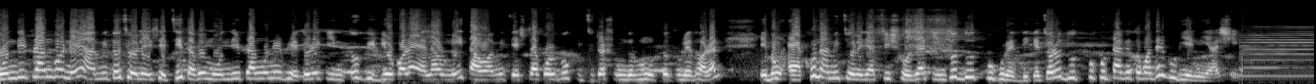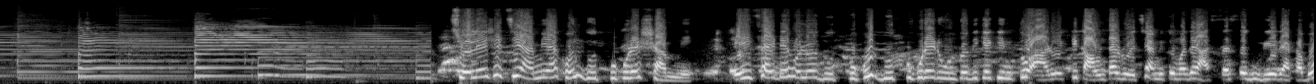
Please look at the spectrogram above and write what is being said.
মন্দির প্রাঙ্গণে আমি তো চলে এসেছি, তবে মন্দির প্রাঙ্গণের ভেতরে কিন্তু ভিডিও করা এলাও নেই, তাও আমি চেষ্টা করব কিছুটা সুন্দর মুহূর্ত তুলে ধরার। এবং এখন আমি চলে যাচ্ছি সোজা কিন্তু দুধ পুকুরের দিকে। চলো দুধ পুকুরটা আগে তোমাদের ঘুরিয়ে নিয়ে আসি। চলে এসেছি আমি এখন দুধ পুকুরের সামনে। এই সাইডে হলো দুধ পুকুর দুধ পুকুরের উল্টো দিকে কিন্তু আরও একটি কাউন্টার রয়েছে। আমি তোমাদের আস্তে আস্তে ঘুরিয়ে দেখাবো।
